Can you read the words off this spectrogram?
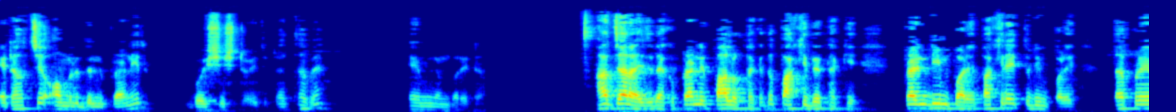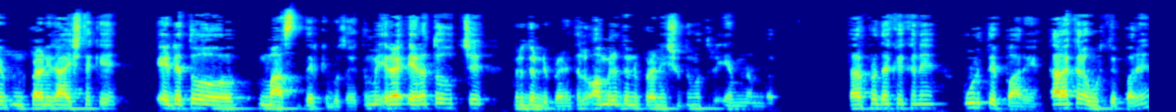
এটা হচ্ছে অমেরুদণ্ডী প্রাণীর বৈশিষ্ট্য। যেটা হতে হবে এম নাম্বার এটা। আর যারা এই যে দেখো প্রাণীর পালক থাকে, তো পাখিদের থাকে। প্রাণী ডিম পাড়ে, পাখিরাই তো ডিম পাড়ে। তারপরে প্রাণীর প্রাণীরা আইস থাকে, এটা তো মাছদেরকে বোঝায়। তো এরা এরা তো হচ্ছে মেরুদণ্ডী প্রাণী। তাহলে অমেরুদণ্ডী প্রাণী শুধুমাত্র এম নাম্বার তারপর দেখো এখানে উড়তে পারে। কারা কারা উড়তে পারে?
